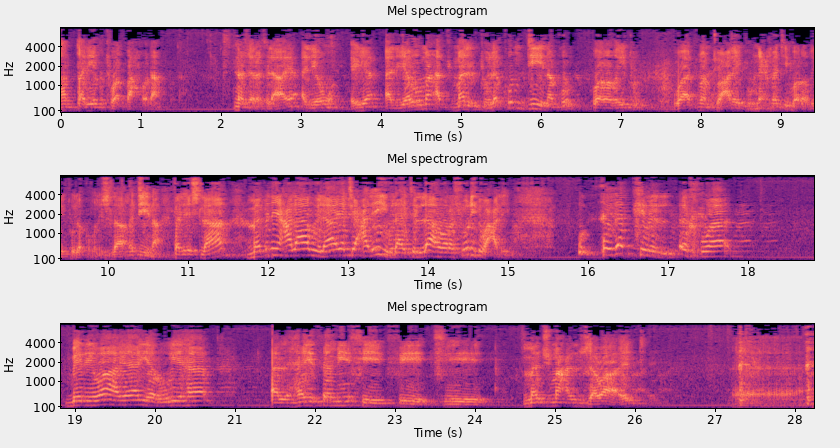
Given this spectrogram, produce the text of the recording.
هالطريق توضح هنا نزلت الآية اليوم اليوم أكملت لكم دينكم ورضيت وأتممت عليكم نعمتي ورضيت لكم الإسلام دينا. فالإسلام مبني على ولاية علي ولاية الله ورسوله وعلي. أذكر الإخوة برواية يرويها الهيثمي في في في مجمع الزوائد آه،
